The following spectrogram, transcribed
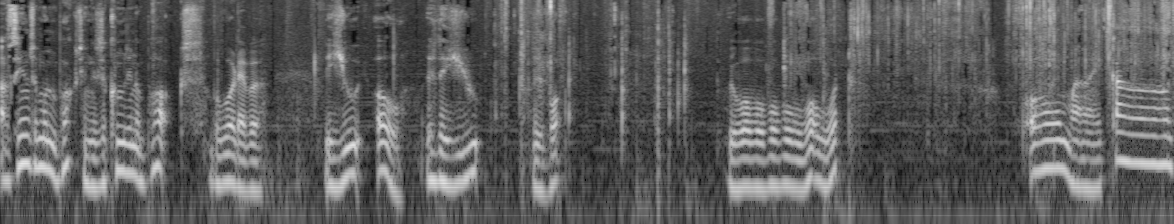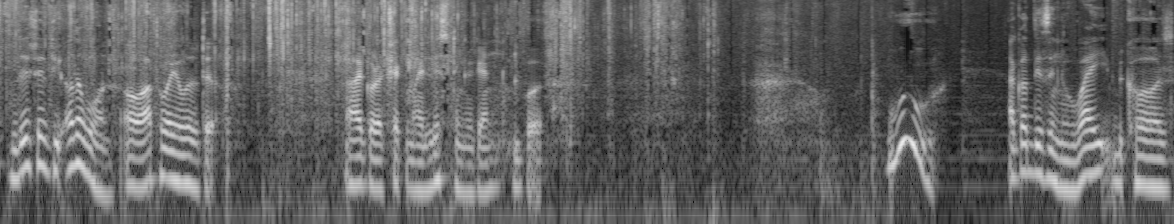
I've seen some unboxings. It comes in a box, but whatever. The U. Oh, is the U. Wait, what? Wait, what? What? What? What? What? Oh my god! This is the other one. Oh, I thought it was the. I gotta check my listing again, but. Woo! I got this in white because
